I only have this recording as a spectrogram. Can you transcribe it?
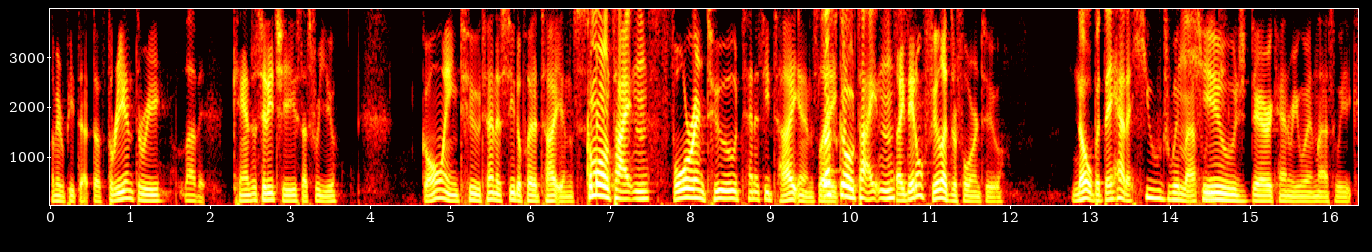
Let me repeat that: the three and three Love it. Kansas City Chiefs. That's for you. Going to Tennessee to play the Titans. Come on, Titans. Four and two Tennessee Titans. Like, Let's go, Titans. Like they don't feel like they're four and two. no, but they had a huge win last week. Huge Derrick Henry win last week.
